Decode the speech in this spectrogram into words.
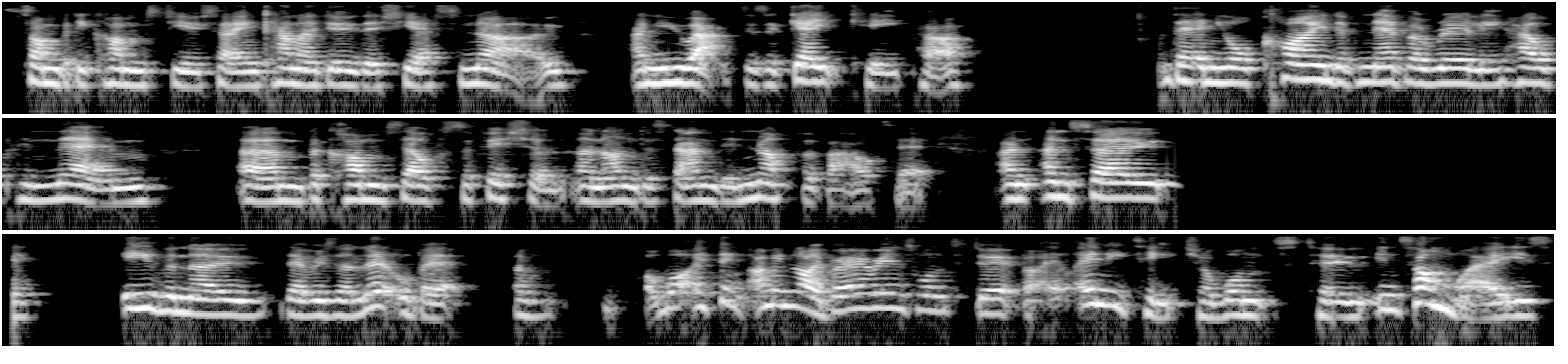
somebody comes to you saying can i do this? Yes no and you act as a gatekeeper then you're kind of never really helping them um, become self-sufficient and understand enough about it. And and so even though there is a little bit of what I think, I mean, librarians want to do it, but any teacher wants to, in some ways,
